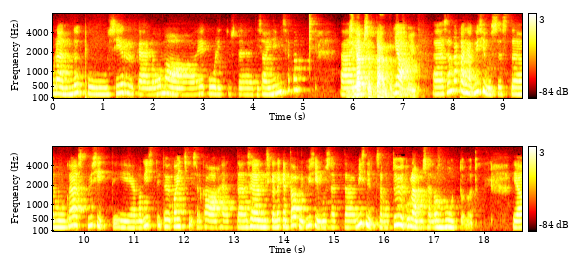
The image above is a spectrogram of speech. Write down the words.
olen lõpusirgel oma e-koolituste disainimisega äh,. mis see ja, täpselt tähendab ja, siis võid? Äh, see on väga hea küsimus, sest äh, mu käest küsiti magistritöö kaitsmisel ka, et see on niisugune legendaarne küsimus, et mis nüüd selle töö tulemusel on muutunud ja,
